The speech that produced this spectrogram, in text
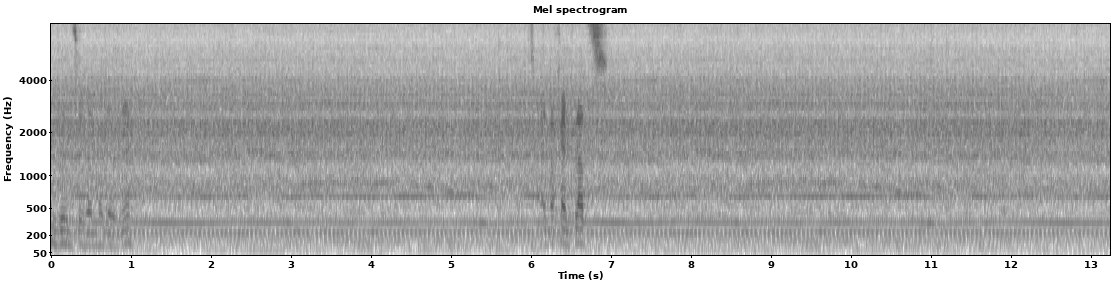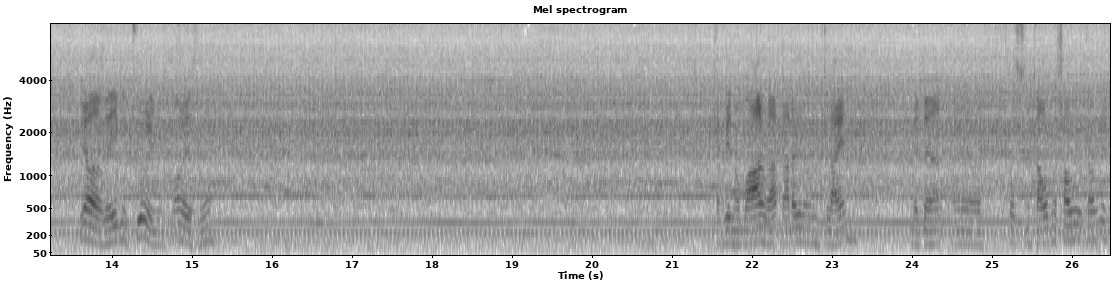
ungünstig, wenn man so, ne? Ist einfach kein Platz. Ja, Regen in Thüringen, nichts Neues, ne? Ich habe hier normalen Radlader wieder einen kleinen mit der äh, 15.000 Schaufel, glaube ich.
